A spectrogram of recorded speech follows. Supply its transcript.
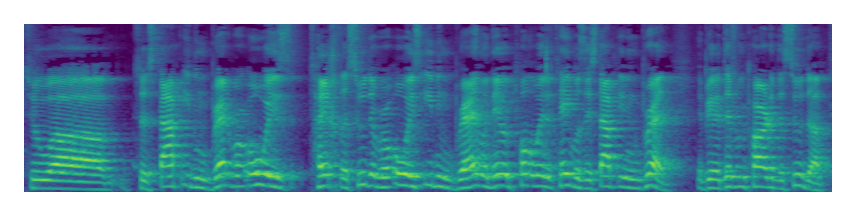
to uh, to stop eating bread. We're always taich the suda. We're always eating bread. When they would pull away the tables, they stopped eating bread. It'd be a different part of the suda.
